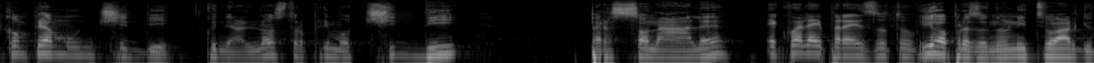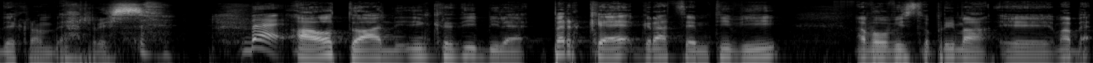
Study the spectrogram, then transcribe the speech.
compriamo un CD. Quindi era il nostro primo CD personale. E quale hai preso tu? Io ho preso Non Need to Argue dei Cranberries Beh, a otto anni, incredibile, perché grazie a MTV avevo visto prima, eh, vabbè,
